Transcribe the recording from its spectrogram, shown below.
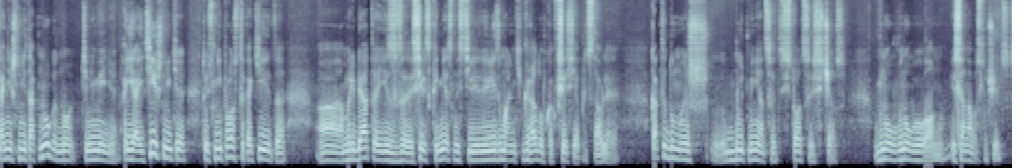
Конечно, не так много, но тем не менее. И айтишники, то есть не просто какие-то ребята из сельской местности или из маленьких городов, как все себе представляли. Как ты думаешь, будет меняться эта ситуация сейчас, в новую, в новую волну, если она случится?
